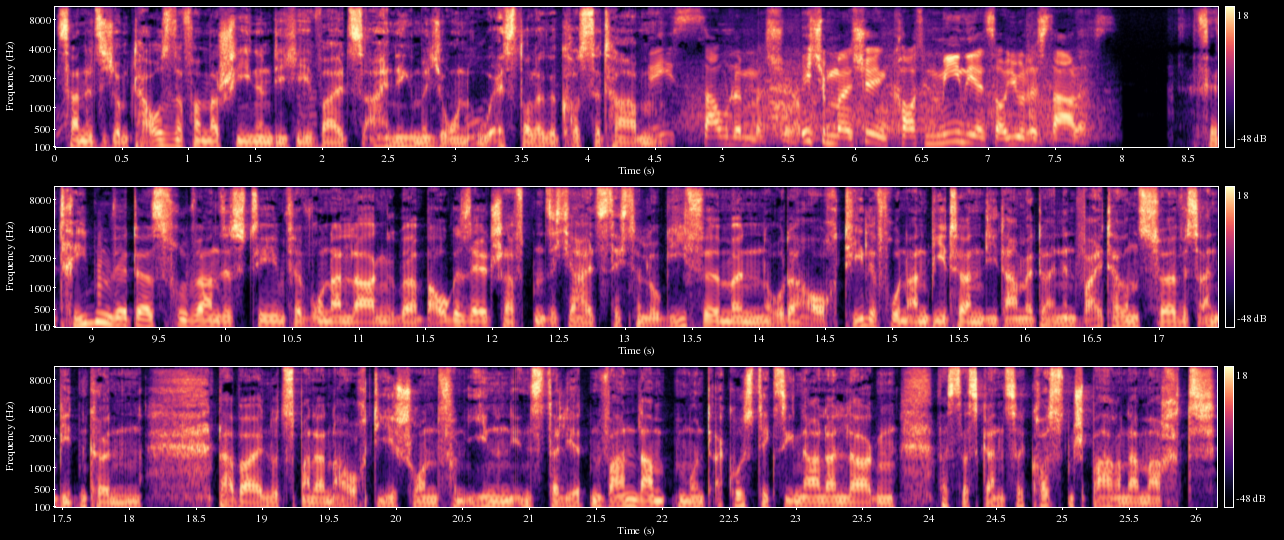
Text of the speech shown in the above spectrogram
Es handelt sich um Tausende von Maschinen, die jeweils einige Millionen US-Dollar gekostet haben. Vertrieben wird das Frühwarnsystem für Wohnanlagen über Baugesellschaften, Sicherheitstechnologiefirmen oder auch Telefonanbietern, die damit einen weiteren Service anbieten können. Dabei nutzt man dann auch die schon von ihnen installierten Warnlampen und Akustiksignalanlagen, was das Ganze kostensparender macht.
